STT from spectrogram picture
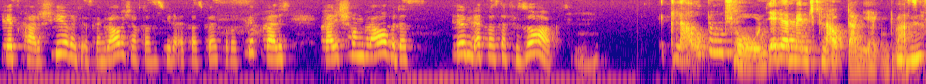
jetzt gerade schwierig ist, dann glaube ich auch, dass es wieder etwas Besseres gibt, weil ich, weil ich schon glaube, dass irgendetwas dafür sorgt. Glauben schon. Jeder Mensch glaubt an irgendwas. Mhm.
